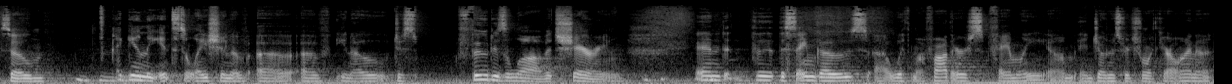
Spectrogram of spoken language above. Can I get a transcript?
so mm-hmm. again the installation of uh, of you know just food is love, it's sharing. And the, the same goes uh, with my father's family um, in Jonas Ridge, North Carolina.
